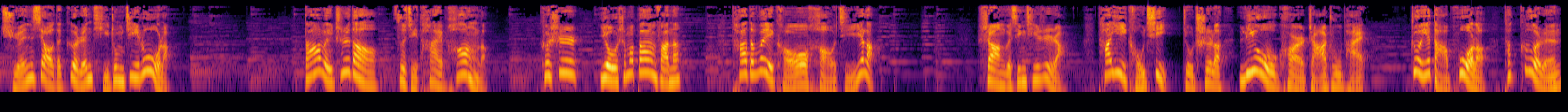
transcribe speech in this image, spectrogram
全校的个人体重记录了。达伟知道自己太胖了，可是有什么办法呢？他的胃口好极了。上个星期日啊，他一口气就吃了六块炸猪排，这也打破了他个人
